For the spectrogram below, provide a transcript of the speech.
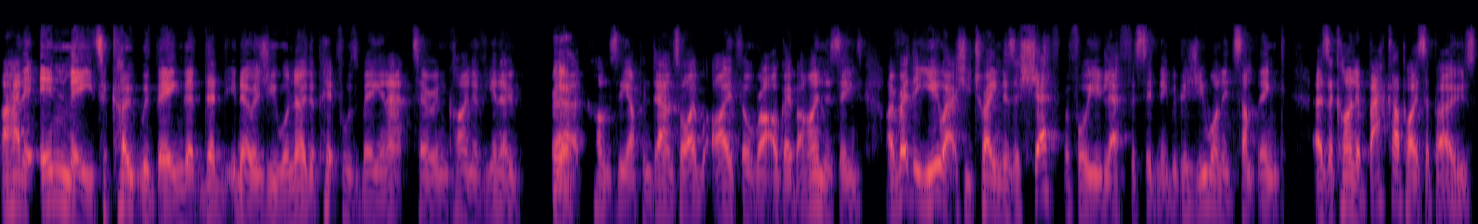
I had it in me to cope with being that that you know, as you will know, the pitfalls of being an actor and kind of you know yeah. Uh, constantly up and down. So I, I thought, right, I'll go behind the scenes. I read that you actually trained as a chef before you left for Sydney because you wanted something as a kind of backup, I suppose.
